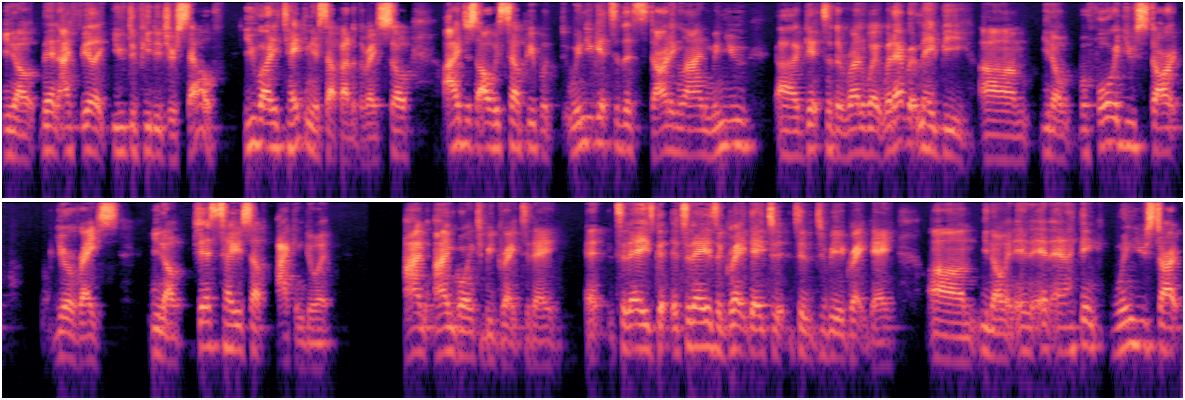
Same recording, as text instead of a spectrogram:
you know, then I feel like you've defeated yourself. You've already taken yourself out of the race. So I just always tell people when you get to the starting line, when you uh, get to the runway, whatever it may be, um, you know, before you start your race, you know, just tell yourself, I can do it. I'm I'm going to be great today. And today's good. Today is a great day to to, to be a great day. Um, you know, and, and and I think when you start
